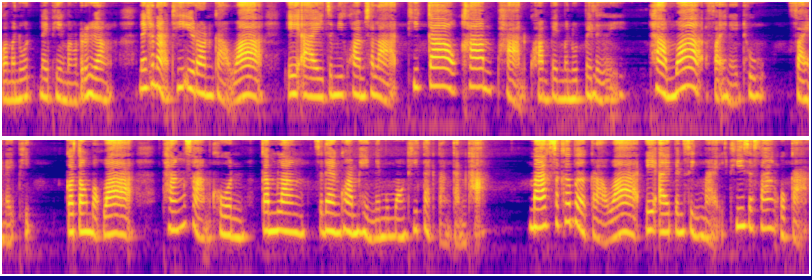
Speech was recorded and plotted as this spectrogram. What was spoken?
กว่ามนุษย์ในเพียงบางเรื่อง ในขณะที่อีรอนกล่าวว่า AI จะมีความฉลาดที่ก้าวข้ามผ่านความเป็นมนุษย์ไปเลย ถามว่าฝ่ายไหนถูก ฝ่ายไหนผิด ก็ต้องบอกว่า ทั้ง 3 คนกำลังแสดงความเห็นในมุมมองที่แตกต่างกันค่ะ มาร์คซักเคอร์เบิร์กกล่าวว่า AI เป็นสิ่งใหม่ที่จะสร้างโอกาส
